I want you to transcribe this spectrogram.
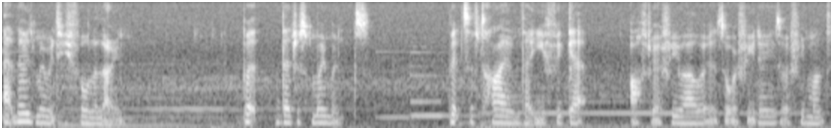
At those moments, you feel alone. But they're just moments, bits of time that you forget after a few hours or a few days or a few months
